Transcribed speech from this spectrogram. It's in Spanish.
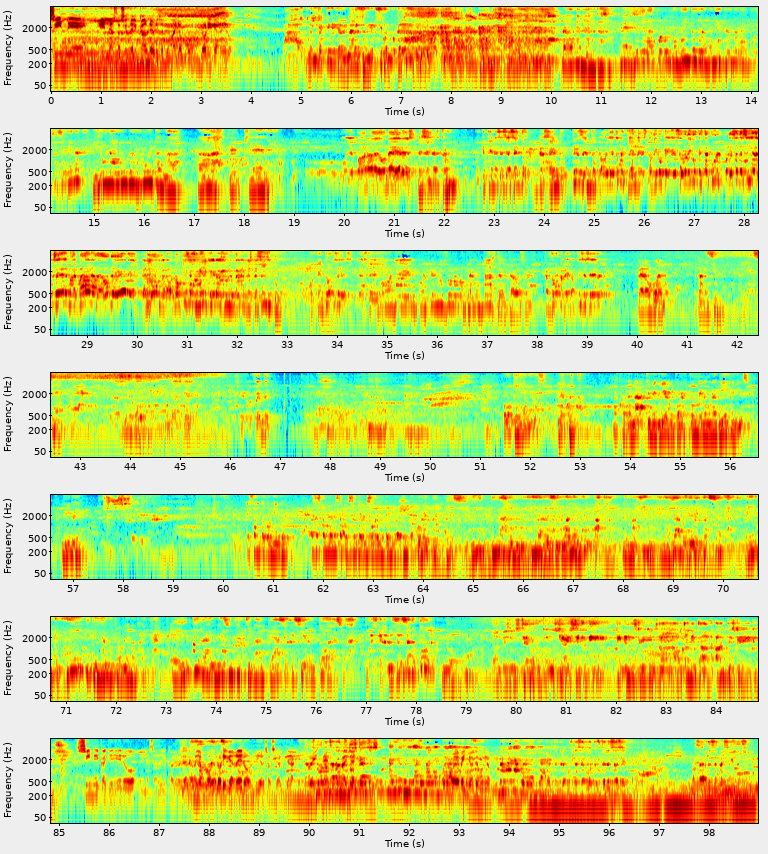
Cine en la estación del cable Brisas de Mayo por Johnny Guerrero. Wow, Ella tiene que arreglar esa dirección, ¿no crees? Perdónenme el retraso. Me dejé llevar por un momento de armonía entre una mariposa serena y una oruga muy calmada. Ah, qué chévere. Oye, para, ¿de dónde eres? ¿De Cybertron? ¿Por qué tienes ese acento? ¿Acento? ¿Qué acento? Oye, tú me entiendes. No digo que, solo digo que está cool. Por eso decía, che, my pana, ¿de dónde eres? Perdón, pero no quise asumir que eras de un lugar en específico. Porque entonces, este... Oye, ¿por qué no solo lo preguntaste, Causer? Perdóname, no quise ser... Pero bueno, la misión. Sí. Es un robot. ¿Cómo es que se ofende? Ok, amigos, les cuento. Las coordenadas que me dieron corresponden a una vieja iglesia. Miren ahí. Es Santo Domingo. Los españoles la construyeron sobre un templo inca. Correcto. Percibí lecturas de energía residual en el patio. Me imagino que la llave debe estar cerca, pero puede que tengamos problemas para entrar. El Inti Raymi es un festival que hace que cierren toda la ciudad. Pues que la misión sea nocturna. No. Tal vez los Terrorcons ya estén aquí. Tenemos que encontrar la otra mitad antes que ellos. Cine callejero en la estación del Bien, de lo por. Johnny Guerrero, líder social de la comunidad Ustedes no 20 avanzarán ni dos de calles. Hay seguridad humana en Hoy toda la jueves 22 de junio. No van a poder entrar. Pues tendremos que hacer lo que ustedes hacen. Pasar desapercibidos.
